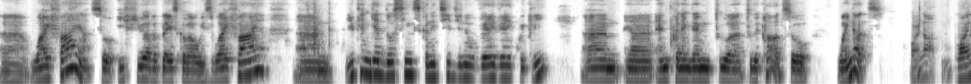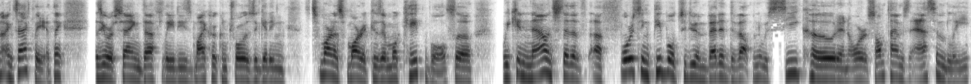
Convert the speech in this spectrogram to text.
uh, Wi-Fi. So if you have a place covered with Wi-Fi, um, you can get those things connected, you know, very very quickly, um, uh, and connect them to uh, to the cloud. So why not? Why not? Why not? Exactly. I think, as you were saying, definitely these microcontrollers are getting smarter and smarter because they're more capable. So we can now, instead of uh, forcing people to do embedded development with C code and or sometimes assembly,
